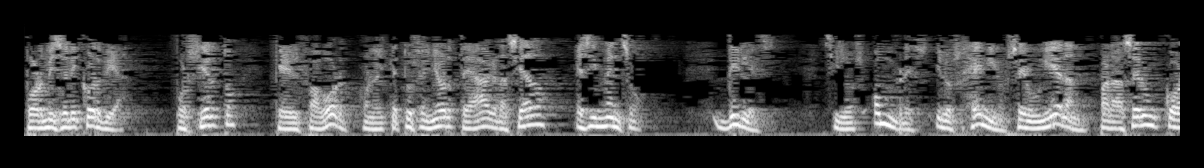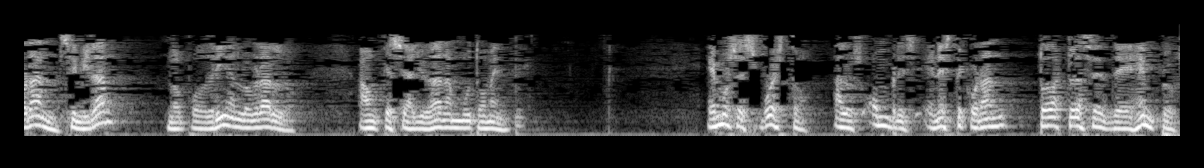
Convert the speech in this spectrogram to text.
por misericordia. Por cierto, que el favor con el que tu Señor te ha agraciado es inmenso. Diles, si los hombres y los genios se unieran para hacer un Corán similar, no podrían lograrlo, aunque se ayudaran mutuamente. Hemos expuesto a los hombres en este Corán toda clase de ejemplos,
